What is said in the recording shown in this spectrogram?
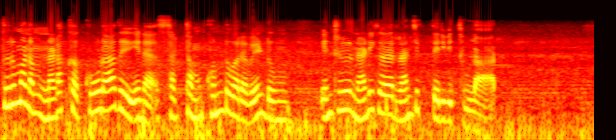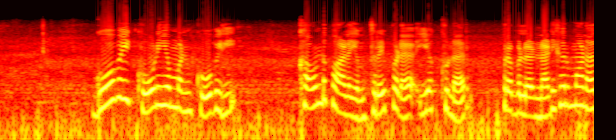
திருமணம் நடக்கக்கூடாது என சட்டம் கொண்டு வர வேண்டும் என்று நடிகர் ரஞ்சித் தெரிவித்துள்ளார். கோவை கோணியம்மன் கோவில் கவுண்டபாளையம் திரைப்பட இயக்குனர் பிரபல நடிகர்மான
